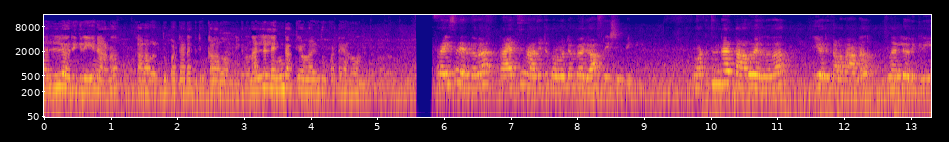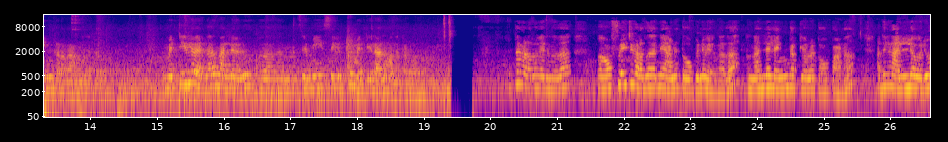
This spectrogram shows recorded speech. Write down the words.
നല്ലൊരു ഗ്രീൻ ആണ് കളർ ദുപ്പട്ടയുടെ കളർ വന്നിരിക്കുന്നത്. നല്ല ലെങ്ത് ഒക്കെ ഉള്ള ഒരു ദുപ്പട്ടയാണ് വന്നിട്ടുള്ളത്. പ്രൈസ് വരുന്നത് ആയിരത്തി നാനൂറ്റി തൊണ്ണൂറ്റൊമ്പത് രൂപ ഫ്രീ ഷിപ്പിംഗ് ബോട്ടത്തിന്റെ കളർ വരുന്നത് ഈ ഒരു കളറാണ് നല്ലൊരു ഗ്രീൻ കളറാണ് വന്നിട്ടുള്ളത്. മെറ്റീരിയൽ വരുന്നത് നല്ലൊരു സെമി സിൽക്ക് മെറ്റീരിയലാണ് വന്നിട്ടുള്ളത്. അടുത്ത കളർ വരുന്നത് ഓഫ് വൈറ്റ് കളർ തന്നെയാണ് ടോപ്പിന് വരുന്നത്. നല്ല ലെങ്ത് ഒക്കെയുള്ള ടോപ്പാണ്. അതിൽ നല്ലൊരു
